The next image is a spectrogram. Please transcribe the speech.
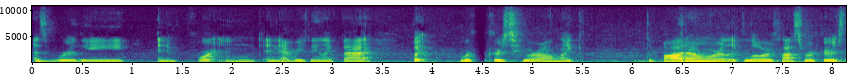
as worthy and important and everything like that. But workers who are on like the bottom or like lower class workers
